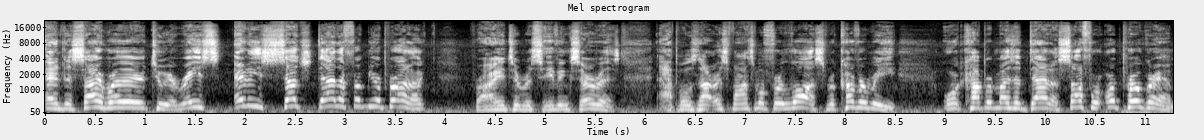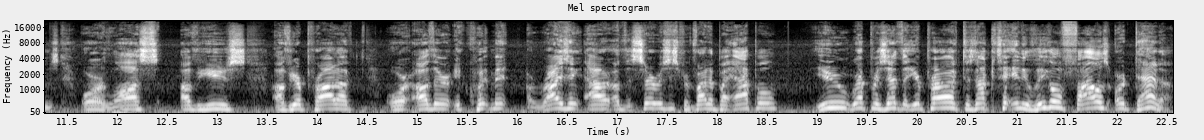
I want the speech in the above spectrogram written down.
and decide whether to erase any such data from your product prior to receiving service. Apple is not responsible for loss, recovery, or compromise of data, software, or programs, or loss of use of your product or other equipment arising out of the services provided by Apple. You represent that your product does not contain any legal files or data.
